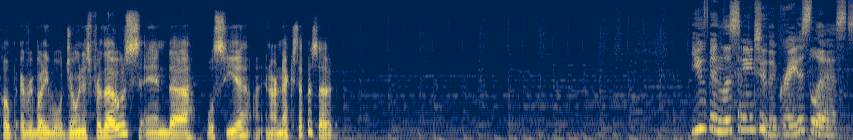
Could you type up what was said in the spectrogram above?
hope everybody will join us for those, and uh, we'll see you in our next episode. You've been listening to The Greatest Lists.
